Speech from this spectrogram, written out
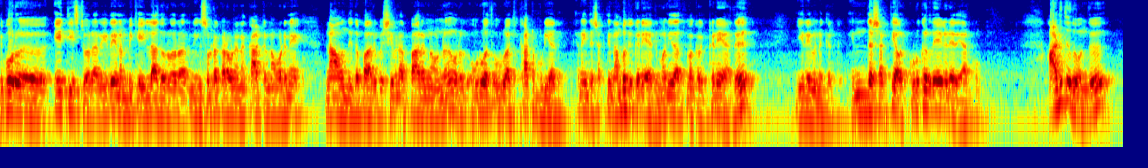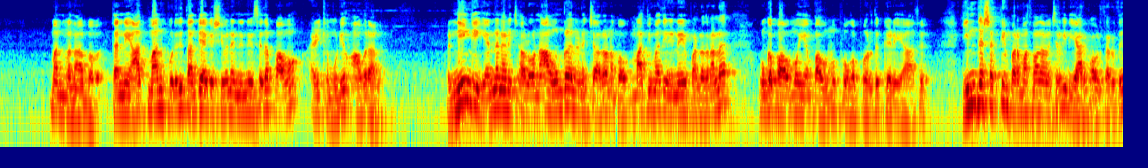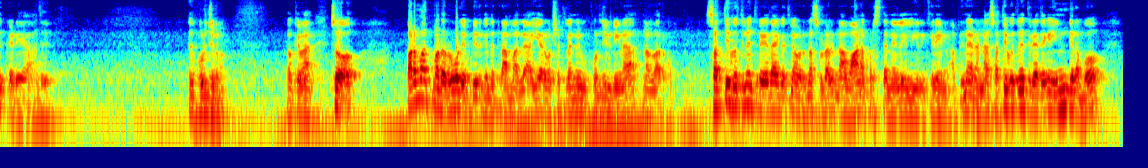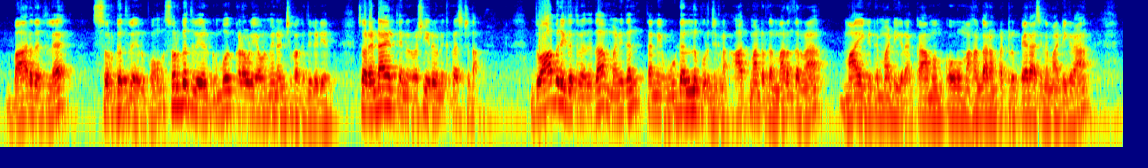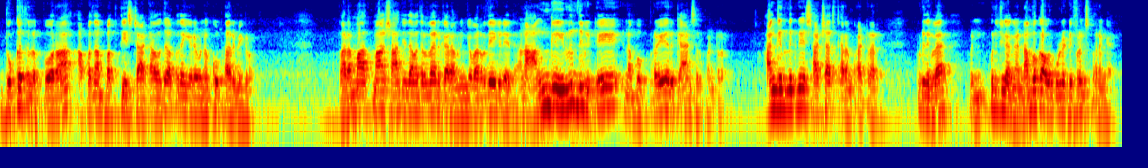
இப்போ ஒரு ஏத்திஸ்ட் வராரு இதே நம்பிக்கை இல்லாதவர் வராரு நீங்கள் சொல்கிற கடவுளை எனக்கு காட்டுனா உடனே நான் வந்து இதை பாரு இப்போ சிவனை பாருன்னு ஒன்று ஒரு உருவத்தை உருவாக்கி காட்ட முடியாது. ஏன்னா இந்த சக்தி நமக்கு கிடையாது மனிதாத்மாக்களுக்கு கிடையாது இறைவனுக்கு இருக்குது இந்த சக்தி அவர் கொடுக்கறதே கிடையாது யாருக்கும். அடுத்தது வந்து மன்மனாபவர். தன்னை ஆத்மான்னு புரிந்து தந்தையாக சிவனை நினைவு செய்தால் பாவம் அழிக்க முடியும் அவரால். நீங்கள் என்ன நினைச்சாலோ நான் உங்களை நினைச்சாலோ நம்ம மாற்றி மாற்றி நினைவு பண்ணுறதுனால உங்கள் பாவமோ என் பாவமோ போக போகிறது கிடையாது. இந்த சக்தியும் பரமாத்மா தான் வச்சிருக்கு இது யாருக்கும் அவர் தர்றது கிடையாது. இது புரிஞ்சுக்கணும். ஓகேவா ஸோ பரமாத்மாவோட ரோல் எப்படி இருக்குது இந்த ட்ராமாவில் ஐயாயிரம் வருஷத்தில் நீங்கள் புரிஞ்சுக்கிட்டிங்கன்னா நல்லாயிருக்கும். சத்தியுகத்திலையும் திரேதாயுகத்திலையும் அவர் என்ன சொல்கிறார் நான் வானப்பிரஸ்த நிலையில் இருக்கிறேன். அப்படின்னா என்னென்னா சத்தியுகத்திலையும் திரேதாயுகம் இங்கே நம்ம பாரதத்தில் சொர்க்கத்தில் இருப்போம். சொர்க்கத்தில் இருக்கும்போது கடவுளை எவனுமே நினச்சி பார்க்கறது கிடையாது ஸோ ரெண்டாயிரத்தி ஐநூறு வருஷம் இறைவனுக்கு ரெஸ்ட் தான். துவாபரிகத்தில் தான் மனிதன் தன்னை உடல்னு புரிஞ்சுக்கிறான். ஆத்மான்றதை மறந்துடுறான். மாயக்கிட்ட மாட்டிக்கிறான். காமம் கோபம் அகங்காரம் பற்று பேராசையில் மாட்டிக்கிறான். துக்கத்தில் போகிறான் அப்போ தான் பக்தி ஸ்டார்ட் ஆகுது. அப்போ தான் இறைவனை கூப்பிட ஆரம்பிக்கிறோம். பரமாத்மா சாந்தி தாமத்தில் தான் இருக்கார். அவர் இங்கே வர்றதே கிடையாது. ஆனால் அங்கே இருந்துக்கிட்டே நம்ம ப்ரேயருக்கு ஆன்சர் பண்ணுறோம் அங்கே இருந்துக்கிட்டே சாட்சாத்காரம் காட்டுறாரு. புரியுதுங்களா இப்போ புரிஞ்சுக்கோங்க. நமக்கு அவருக்குள்ள டிஃப்ரென்ஸ் பாருங்கள்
